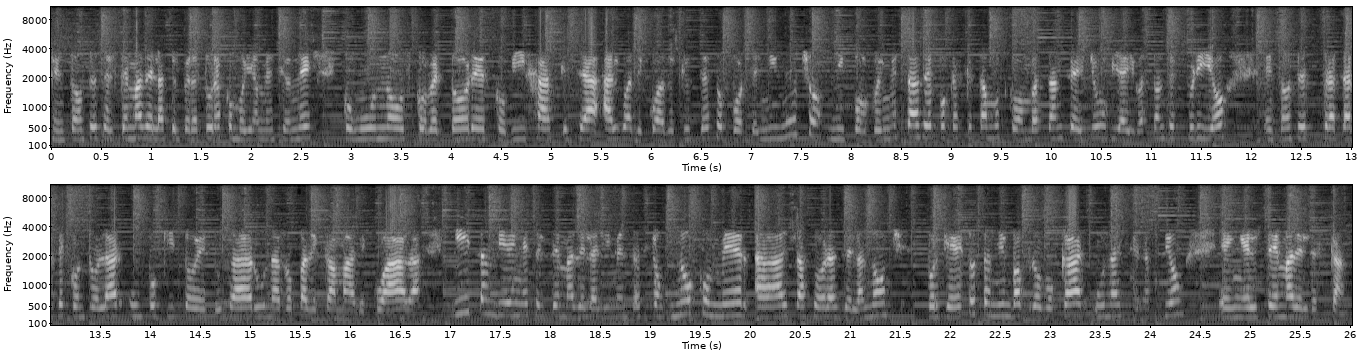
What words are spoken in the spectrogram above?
Entonces, el tema de la temperatura, como ya mencioné, con unos cobertores, cobijas, que sea algo adecuado, que usted soporte, ni mucho ni poco. En estas épocas que estamos con bastante lluvia y bastante frío, entonces tratar de controlar un poquito eso, usar una ropa de cama adecuada y también es el tema de la alimentación, no comer a altas horas de la noche, porque eso también va a provocar una alteración en el tema del descanso.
